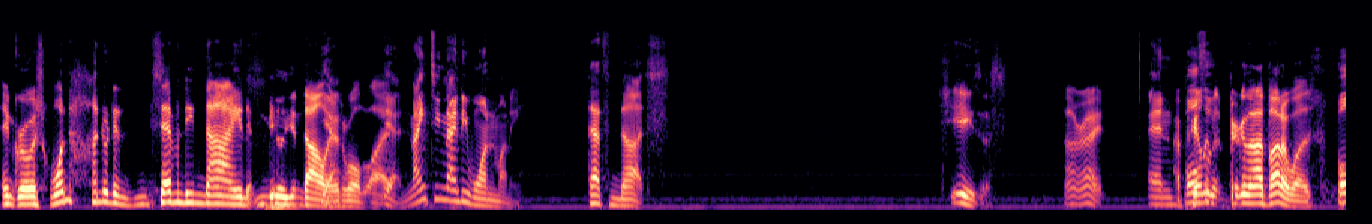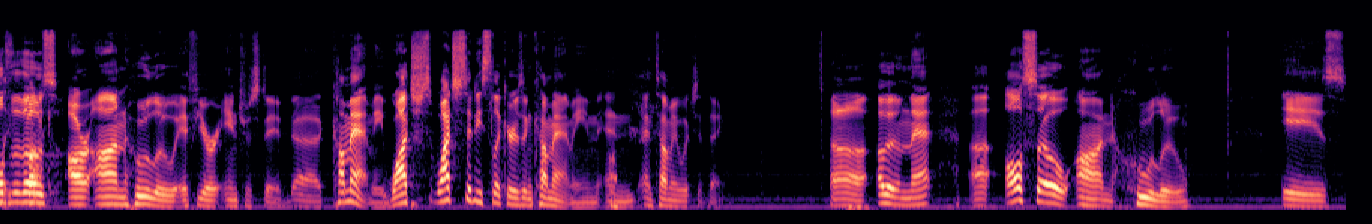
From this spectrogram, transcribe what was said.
and grossed 179 million dollars Yeah. worldwide. Yeah, 1991 money. That's nuts. Jesus. All right. And both Apparently, of, bigger than I thought it was. both Holy of those are on Hulu if you're interested. Uh, come at me. Watch watch City Slickers and come at me and, and, and tell me what you think. Uh, other than that, uh, also on Hulu is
